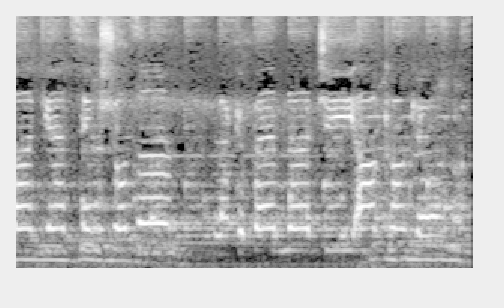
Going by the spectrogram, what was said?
are getting shorter. Like a bad energy, I'll conquer.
